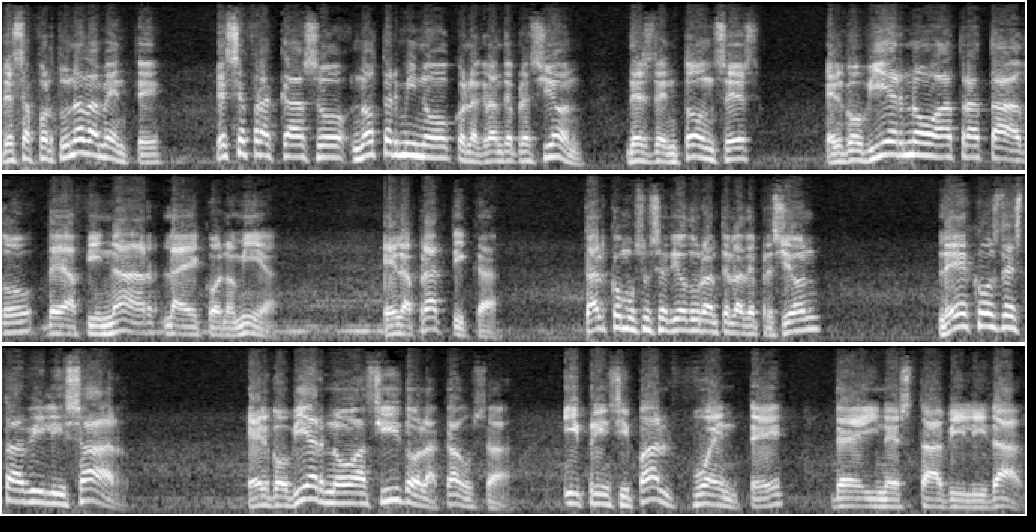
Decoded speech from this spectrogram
Desafortunadamente, ese fracaso no terminó con la Gran Depresión. Desde entonces, el gobierno ha tratado de afinar la economía. En la práctica, tal como sucedió durante la depresión, lejos de estabilizar, el gobierno ha sido la causa y principal fuente de inestabilidad.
